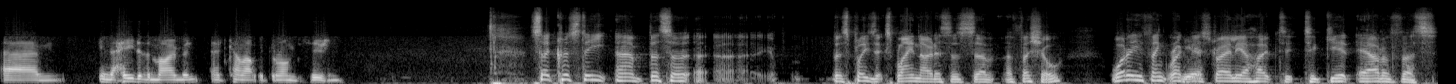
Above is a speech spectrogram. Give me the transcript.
um, in the heat of the moment, had come up with the wrong decision. So, Christy, um, this uh, uh, this please explain notice is uh, official. What do you think Rugby Australia hope to, to get out of this?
